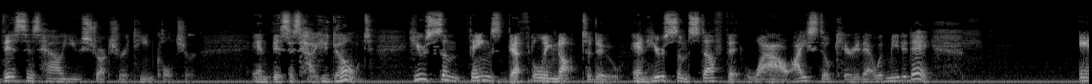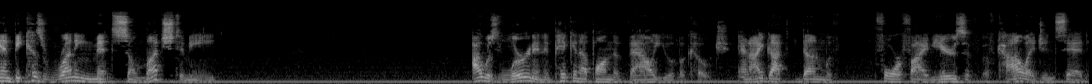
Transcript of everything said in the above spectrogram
this is how you structure a team culture, and this is how you don't. Here's some things definitely not to do, and here's some stuff that wow, I still carry that with me today. And because running meant so much to me, I was learning and picking up on the value of a coach. And I got done with four or five years of, of college and said,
